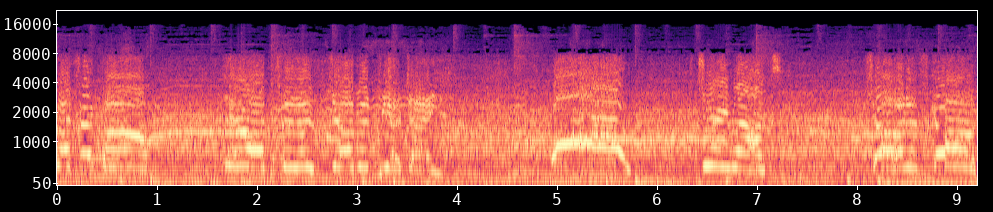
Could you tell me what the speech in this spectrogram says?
Patrick Bauer! You absolute German beauty! Wow! Dreamland! Charlton have scored!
